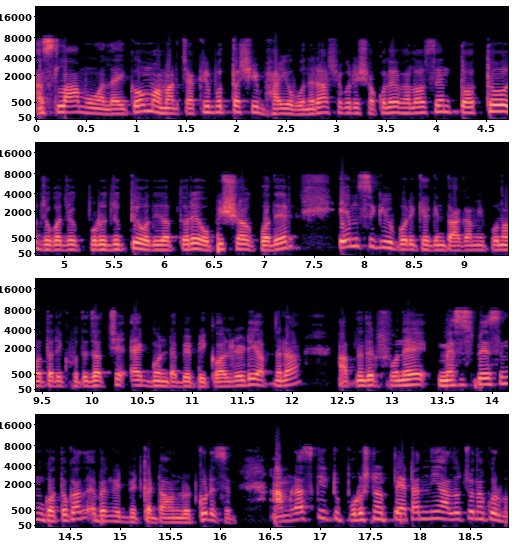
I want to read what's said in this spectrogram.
আসসালামু আলাইকুম। আমার চাকরি প্রত্যাশী ভাই ও বোনেরা, আশা করি সকলে ভালো আছেন। তথ্য, যোগাযোগ প্রযুক্তি অধিদপ্তরে অফিস সহায়ক পদের এমসিকিউ পরীক্ষা কিন্তু আগামী পনেরো তারিখ হতে যাচ্ছে। এক ঘণ্টা ব্যাপী। অলরেডি আপনারা আপনাদের ফোনে মেসেজ পেয়েছেন গতকাল এবং এডমিট কার্ড ডাউনলোড করেছেন। আমরা আজকে একটু প্রশ্নের প্যাটার্ন নিয়ে আলোচনা করব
